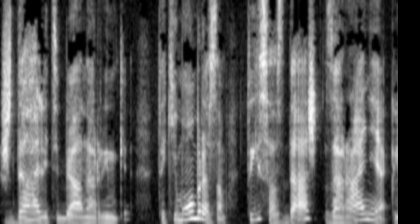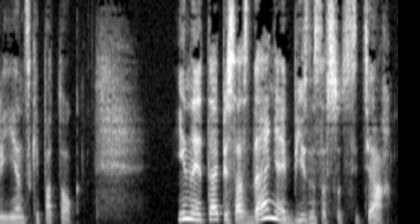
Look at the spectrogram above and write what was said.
ждали тебя на рынке. Таким образом, ты создашь заранее клиентский поток. И на этапе создания бизнеса в соцсетях –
